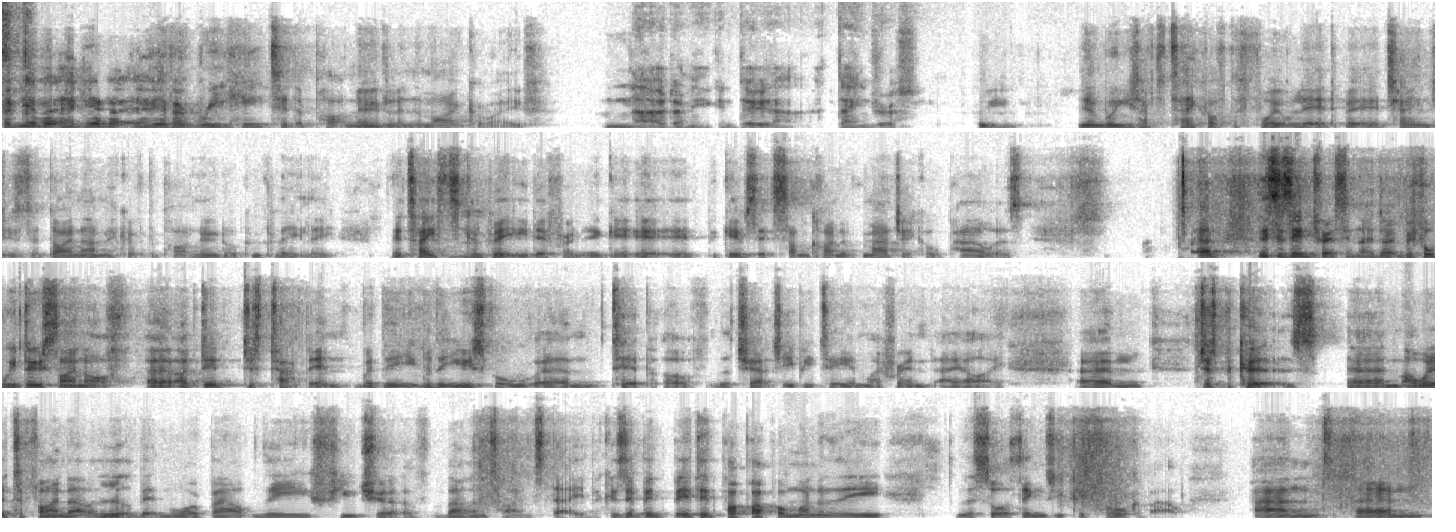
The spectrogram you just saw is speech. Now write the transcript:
Have you ever have you ever have you ever reheated a pot noodle in the microwave? No, I don't think you can do that. dangerous. You know, well, you'd have to take off the foil lid, but it changes the dynamic of the pot noodle completely. It tastes mm. completely different. It, it, it gives it some kind of magical powers. Um, this is interesting though. Before we do sign off, uh, I did just tap in with the with a useful um, tip of the ChatGPT and my friend AI, um, just because um, I wanted to find out a little bit more about the future of Valentine's Day because it it did pop up on one of the the sort of things you could talk about, and um,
